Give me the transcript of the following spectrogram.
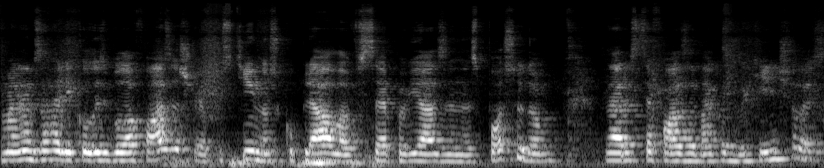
У мене взагалі колись була фаза, що я постійно скупляла все пов'язане з посудом. Зараз ця фаза також закінчилась.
